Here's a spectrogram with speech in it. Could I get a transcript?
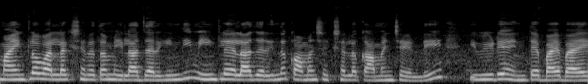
మా ఇంట్లో వరలక్ష్మి వ్రతం ఇలా జరిగింది. మీ ఇంట్లో ఎలా జరిగిందో కామెంట్ సెక్షన్లో కామెంట్ చేయండి. ఈ వీడియో ఇంతే. Bye bye.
